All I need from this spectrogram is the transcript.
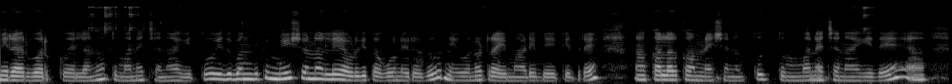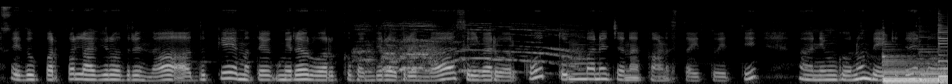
ಮಿರರ್ ವರ್ಕು ಎಲ್ಲನೂ ತುಂಬಾ ಚೆನ್ನಾಗಿತ್ತು. ಇದು ಬಂದ್ಬಿಟ್ಟು ಮೀಶೋನಲ್ಲಿ ಅವ್ರಿಗೆ ತೊಗೊಂಡಿರೋದು. ನೀವು ಟ್ರೈ ಮಾಡಿ ಬೇಕಿದ್ರೆ. ಕಲರ್ ಕಾಂಬಿನೇಷನ್ ಅಂತೂ ತುಂಬಾ ಚೆನ್ನಾಗಿದೆ. ಇದು ಪರ್ಪಲ್ ಆಗಿರೋದ್ರಿಂದ, ಅದಕ್ಕೆ ಮತ್ತು ಮಿರರ್ ವರ್ಕ್ ಬಂದಿರೋದ್ರಿಂದ ಸಿಲ್ವರ್ ವರ್ಕು ತುಂಬಾ ಚೆನ್ನಾಗಿ ಕಾಣಿಸ್ತಾ ಇತ್ತು ಎತ್ತಿ. ನಿಮಗೂ ಬೇಕಿದ್ರೆ ನೋಡಿ.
